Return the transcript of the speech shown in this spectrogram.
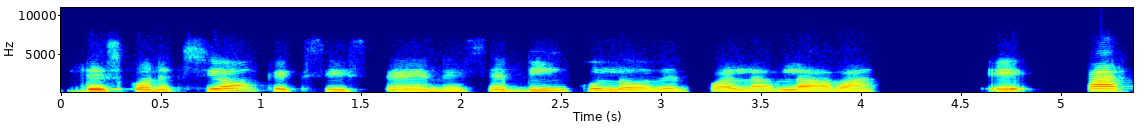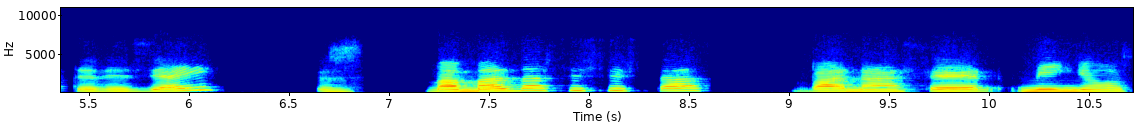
desconexión que existe en ese vínculo del cual hablaba eh, parte desde ahí. Entonces, mamás narcisistas van a ser niños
